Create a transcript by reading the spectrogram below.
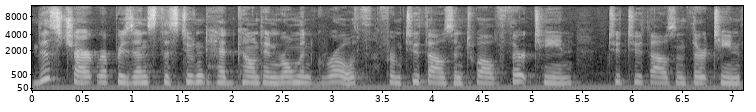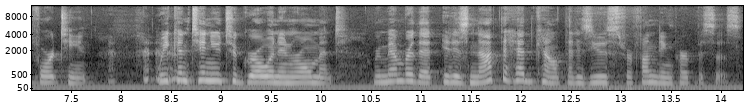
This chart represents the student headcount enrollment growth from 2012-13 to 2013-14. We continue to grow in enrollment. Remember that it is not the headcount that is used for funding purposes.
